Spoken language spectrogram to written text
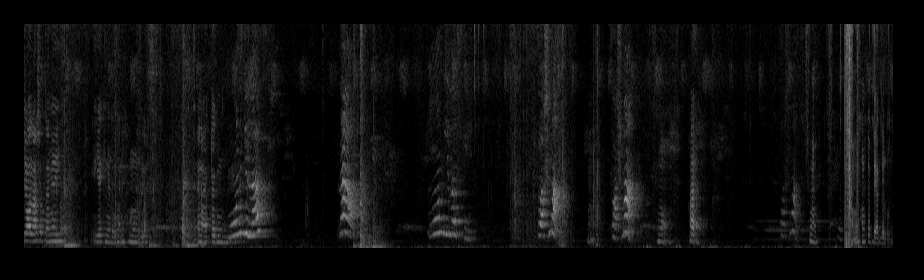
জল আসে তো আমি ওই ইয়ে কিনে দেবো ওখানে মুন গ্লাস না একটা মন গিলাস হ্যাঁ। আমি এখন একটা ব্যাগ বের করব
